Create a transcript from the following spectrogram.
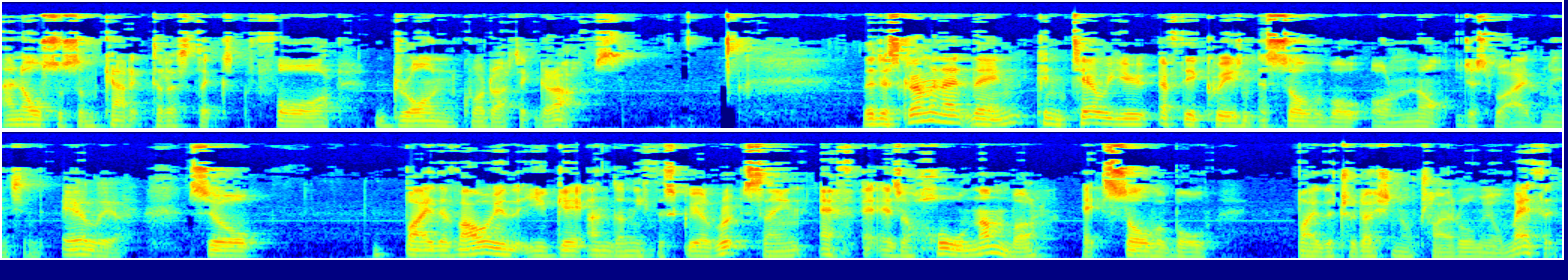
and also some characteristics for drawn quadratic graphs. The discriminant then can tell you if the equation is solvable or not, just what I'd mentioned earlier. So by the value that you get underneath the square root sign, if it is a whole number, it's solvable by the traditional trinomial method.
